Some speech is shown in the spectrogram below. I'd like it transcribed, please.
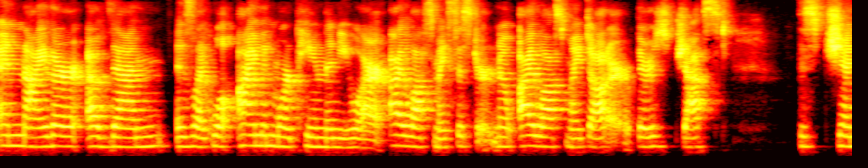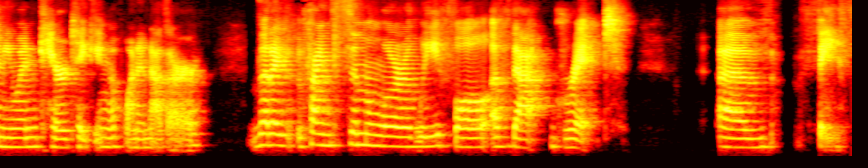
And neither of them is like, well, I'm in more pain than you are. I lost my sister. No, I lost my daughter. There's just this genuine caretaking of one another that I find similarly full of that grit. of faith.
